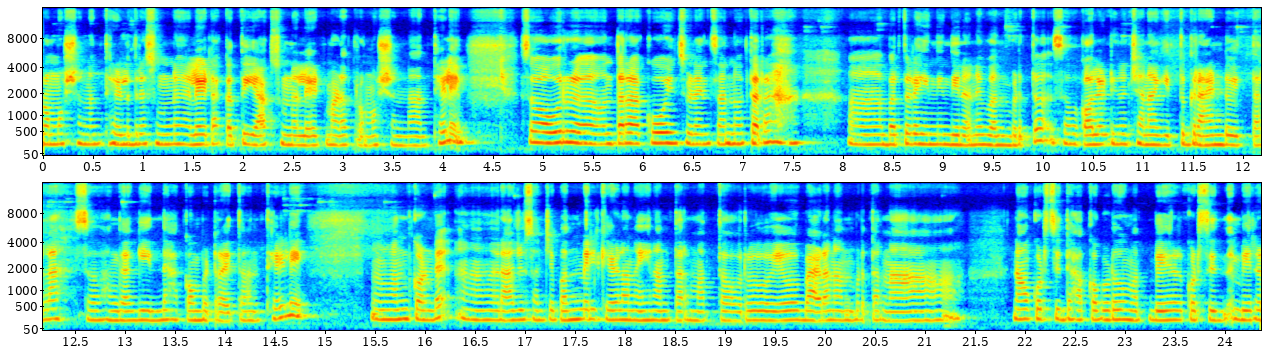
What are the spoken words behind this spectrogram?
ಪ್ರಮೋಷನ್ ಅಂತ ಹೇಳಿದ್ರೆ ಸುಮ್ಮನೆ ಲೇಟ್ ಆಕತ್ತಿ, ಯಾಕೆ ಸುಮ್ಮನೆ ಲೇಟ್ ಮಾಡೋ ಪ್ರಮೋಷನ್ನ ಅಂಥೇಳಿ ಸೊ ಅವ್ರು ಒಂಥರ ಕೋ ಇನ್ಸಿಡೆನ್ಸ್ ಅನ್ನೋ ಥರ ಬರ್ತ್ಡೇ ಹಿಂದಿನ ದಿನವೇ ಬಂದುಬಿಡ್ತು. ಸೊ ಕ್ವಾಲಿಟಿನೂ ಚೆನ್ನಾಗಿತ್ತು ಗ್ರ್ಯಾಂಡು ಇತ್ತಲ್ಲ. ಸೊ ಹಾಗಾಗಿ ಇದನ್ನೇ ಹಾಕ್ಕೊಂಬಿಟ್ರಾಯ್ತು ಅಂಥೇಳಿ ಅಂದ್ಕೊಂಡೆ. ರಾಜು ಸಂಜೆ ಬಂದಮೇಲೆ ಕೇಳೋಣ ಏನಂತಾರೆ ಮತ್ತು ಅವರು, ಅಯ್ಯೋ ಬೇಡ ಅಂದ್ಬಿಡ್ತಾರೆ ನಾ ನಾವು ಕೊಡಿಸಿದ್ದು ಹಾಕೋಬಿಡು ಮತ್ತು ಬೇರೆ ಕೊಡಿಸಿದ್ದು ಬೇರೆ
